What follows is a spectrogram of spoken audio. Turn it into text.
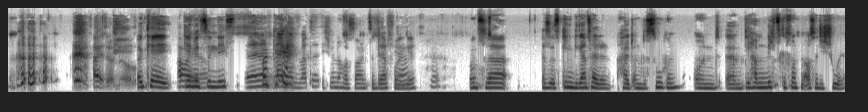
I don't know. Okay, Aber gehen wir ja. zur nächsten. Nein, nein, Okay. nein, nein, warte. Ich will noch was sagen zu der Folge. ja. Und zwar, also es ging die ganze Zeit halt um das Suchen und ähm, die haben nichts gefunden außer die Schuhe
